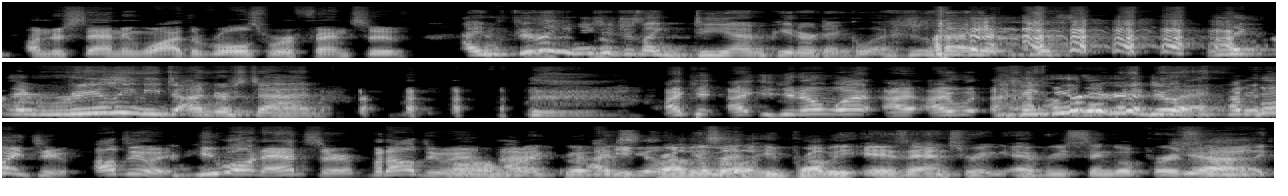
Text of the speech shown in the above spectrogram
understanding why the roles were offensive. I feel like you need to just like DM Peter Dinklage. Like, just- like I really need to understand. I can, I, you know what? I, I would. I knew you were gonna do it. I'm going to. I'll do it. He won't answer, but I'll do it. Oh my I, goodness. I he probably Is it- will. He probably is answering every single person. Yeah. like,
